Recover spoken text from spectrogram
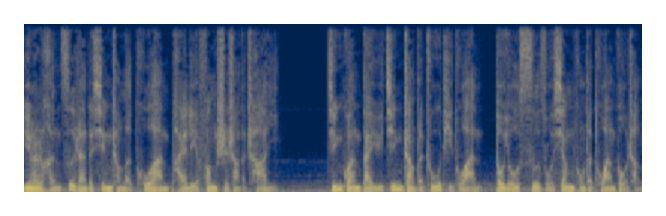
因而很自然地形成了图案排列方式上的差异。金冠带与金杖的主体图案都由四组相同的图案构成，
